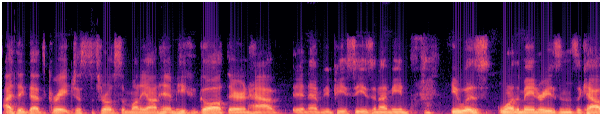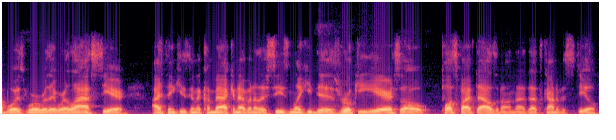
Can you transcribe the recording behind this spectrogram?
I think that's great just to throw some money on him. He could go out there and have an MVP season. I mean, he was one of the main reasons the Cowboys were where they were last year. I think he's going to come back and have another season like he did his rookie year. So plus five thousand on that. That's kind of a steal.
